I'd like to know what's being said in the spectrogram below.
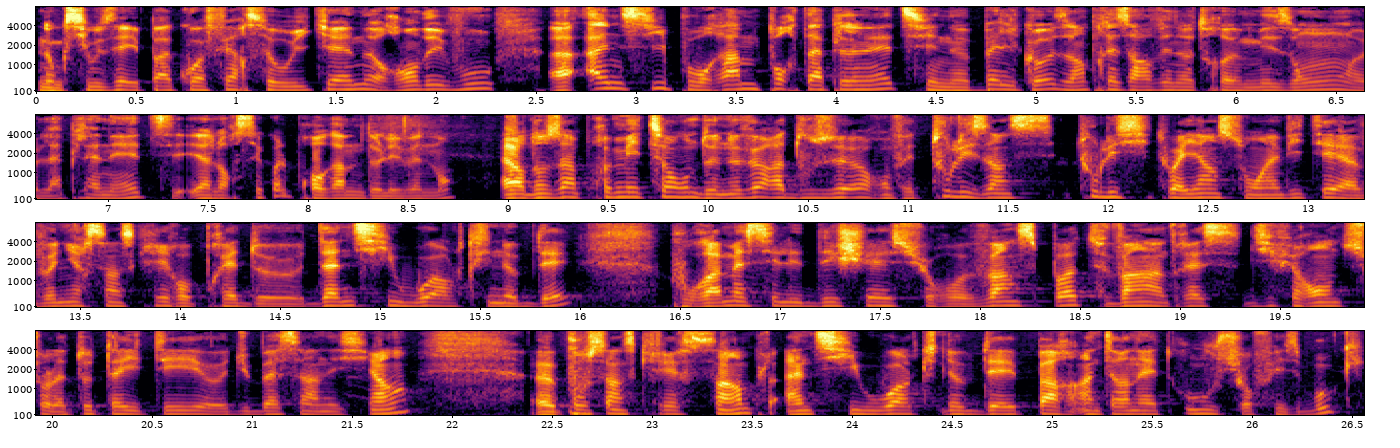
Donc si vous n'avez pas quoi faire ce week-end, rendez-vous à Annecy pour Rame pour ta planète. C'est une belle cause, hein, préserver notre maison, euh, la planète. Et alors c'est quoi le programme de l'événement? Alors dans un premier temps, de 9h à 12h, en fait, tous les tous les citoyens sont invités à venir s'inscrire auprès de d'Annecy World Cleanup Day pour ramasser les déchets sur 20 spots, 20 adresses différentes sur la totalité euh, du bassin annécien. Euh, pour s'inscrire simple, Annecy World Cleanup Day par internet ou sur Facebook.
